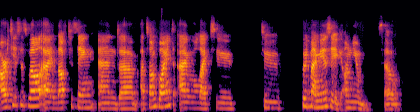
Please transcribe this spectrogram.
artist as well. I love to sing, and um, at some point I would like to to put my music on NEWM. So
